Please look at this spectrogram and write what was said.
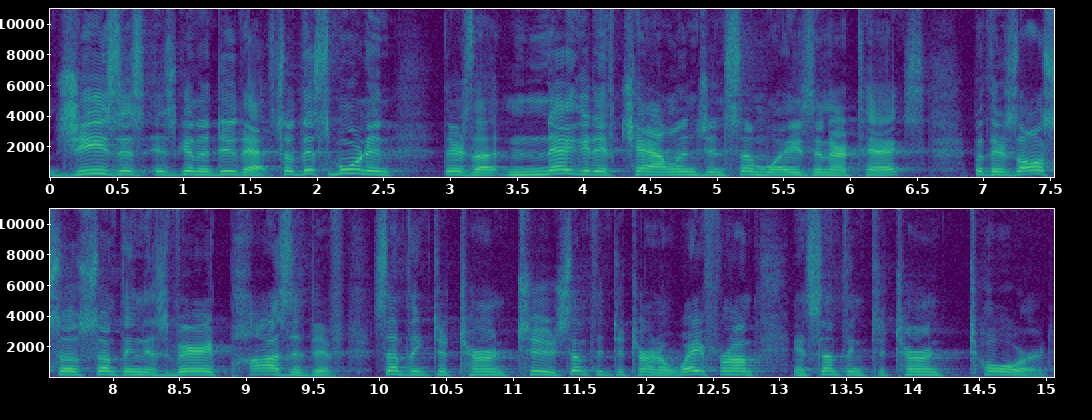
Jesus is going to do that. So this morning, there's a negative challenge in some ways in our text, but there's also something that's very positive, something to turn to, something to turn away from, and something to turn toward.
